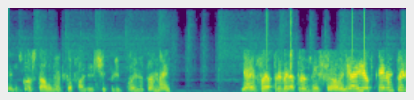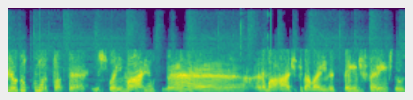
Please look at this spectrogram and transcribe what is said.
eles gostavam muito que eu fazia esse tipo de coisa também. E aí foi a primeira transmissão. E aí eu fiquei num período curto até. Isso foi em maio, né? Era uma rádio que estava ainda bem diferente do,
